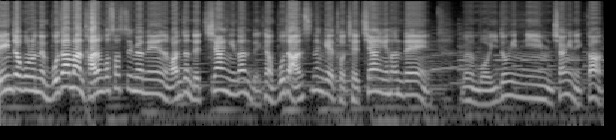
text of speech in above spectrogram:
개인적으로는 모자만 다른 거 썼으면은 완전 내 취향이긴 한데 그냥 모자 안 쓰는 게 더 제 취향이긴 한데 이거는 뭐 이동희님 취향이니까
